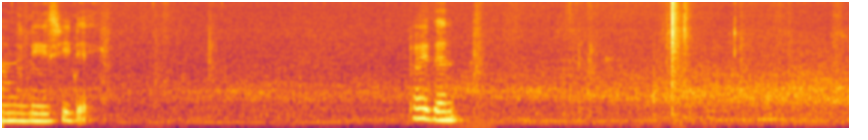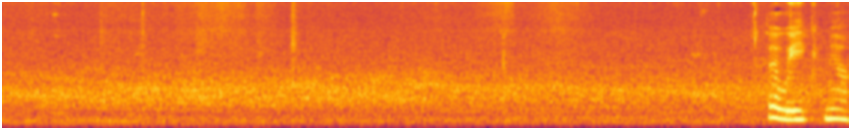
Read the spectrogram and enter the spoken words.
On a lazy day. Bye then. Chloe, come here.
